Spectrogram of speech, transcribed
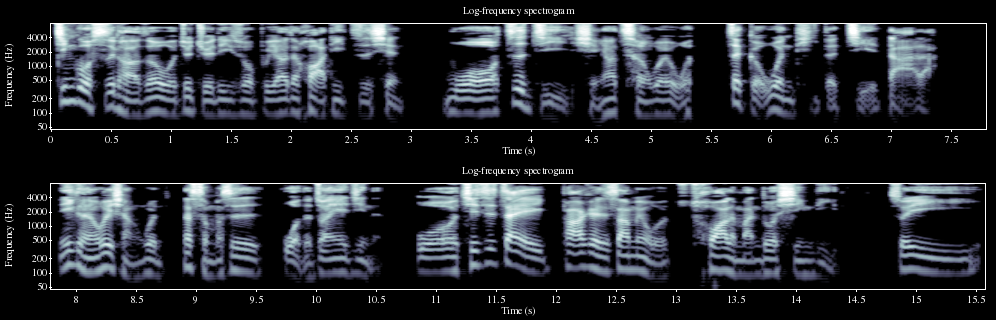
经过思考之后，我就决定说，不要再画地自限。我自己想要成为我这个问题的解答啦。你可能会想问，那什么是我的专业技能？我其实，在 Podcast 上面我花了蛮多心力的，所以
